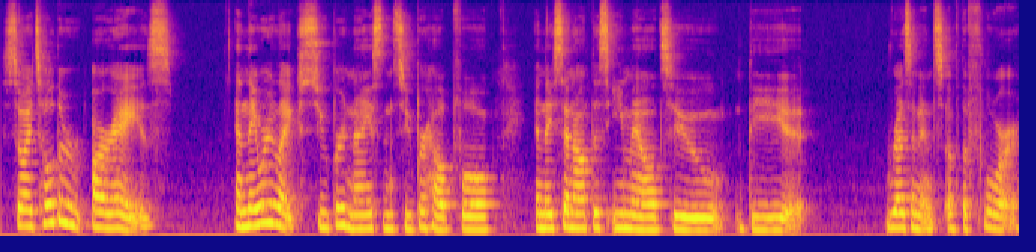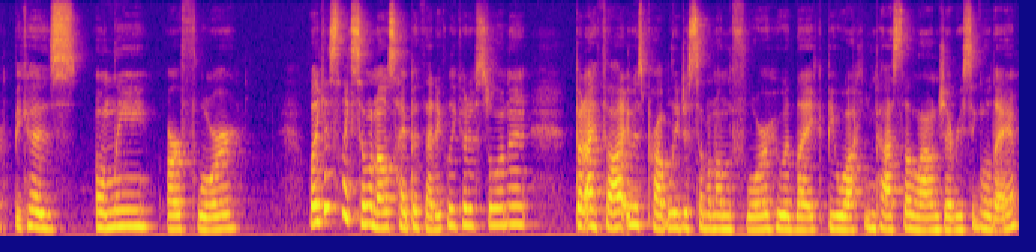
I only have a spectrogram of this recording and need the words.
So I told the RAs, and they were like super nice and super helpful and they sent out this email to the residents of the floor because only our floor well i guess like someone else hypothetically could have stolen it but i thought it was probably just someone on the floor who would like be walking past the lounge every single day.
